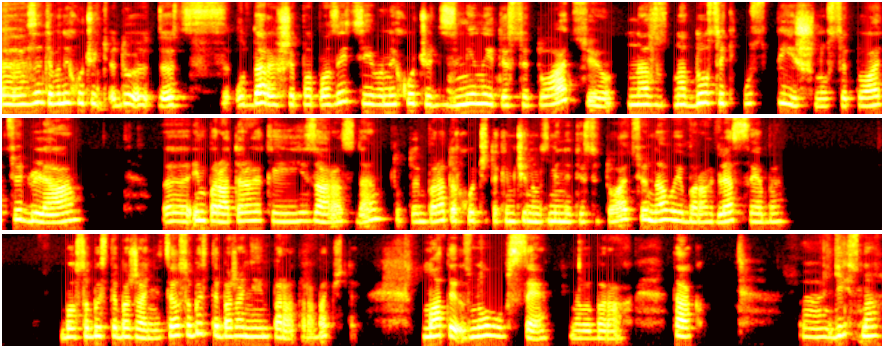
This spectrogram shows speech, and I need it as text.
Е, Знаєте, вони хочуть, ц- ударивши по позиції, вони хочуть змінити ситуацію на, на досить успішну ситуацію для е, імператора, який її зараз. Да? Тобто імператор хоче таким чином змінити ситуацію на виборах для себе. Бо особисте бажання. Це особисте бажання імператора, бачите? Мати знову все на виборах. Так, Е, Дійсно,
